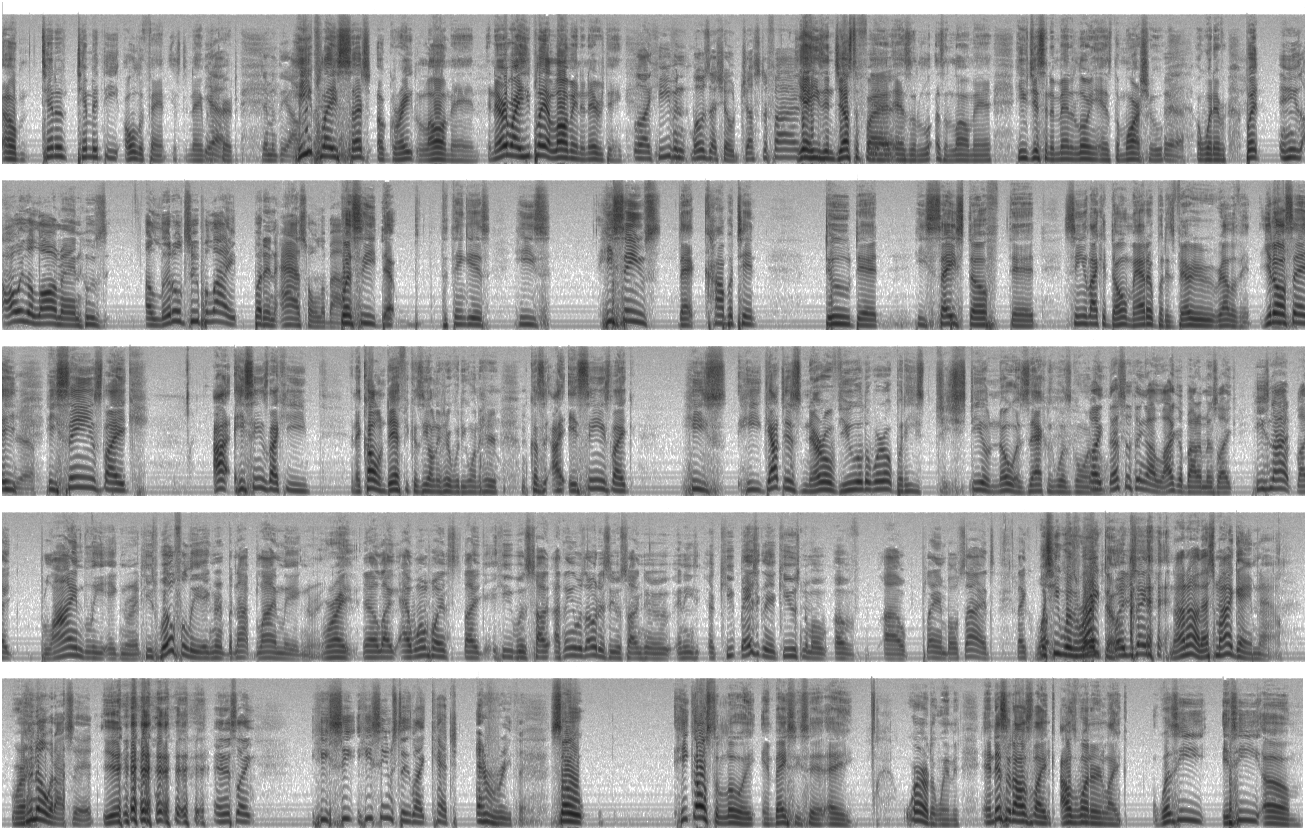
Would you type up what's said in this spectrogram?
um Tim, Timothy Olyphant is the name of the character. Timothy. He plays such a great lawman, and everybody he play a lawman and everything. Well, like he even what was that show? Justified. Yeah, he's in Justified Yeah. as a as a lawman. He was just in the Mandalorian as the marshal Yeah. or whatever. But and he's always a lawman who's a little too polite, but an asshole about but it. But see that the thing is he's he seems that competent dude that he say stuff that seems like it don't matter, but it's very relevant. You know what I'm mm-hmm. saying? He, Yeah. he seems like I he seems like he and they call him deaf because he only hear what he want to hear because I, it seems like he's he got this narrow view of the world, but he's he still know exactly what's going like on. Like that's the thing I like about him is like he's not like blindly ignorant. He's willfully ignorant, but not blindly ignorant. right? You know, like at one point, like he was talking. I think it was Otis he was talking to, and he acu- basically accused him of, of uh, playing both sides. Like, Which he was right, did- though. What did you say? no, no, that's my game now. Right. You know what I said, Yeah. and it's like he see he seems to like catch everything. So he goes to Lloyd and basically said, "Hey, where are the women?" And this is what I was like. I was wondering, like, was he? Is he um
